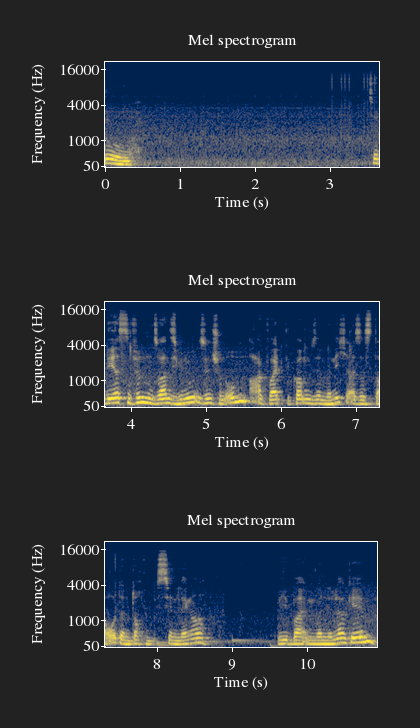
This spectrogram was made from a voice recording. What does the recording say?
So. So, die ersten 25 Minuten sind schon um. Arg weit gekommen sind wir nicht, also es dauert dann doch ein bisschen länger. Wie beim Vanilla Game.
